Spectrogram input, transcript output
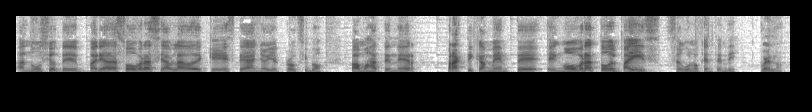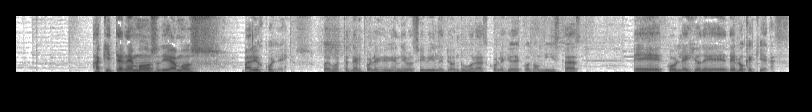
anuncios de variadas obras, se ha hablado de que este año y el próximo vamos a tener prácticamente en obra todo el país, según lo que entendí. Bueno, aquí tenemos, digamos, varios colegios. Podemos tener Colegio de Ingenieros Civiles de Honduras, Colegio de Economistas, eh, Colegio de, lo que quieras.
